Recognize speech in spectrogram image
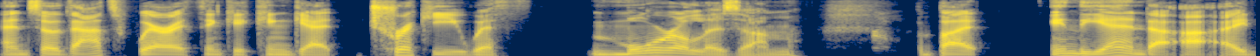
And so that's where I think it can get tricky with moralism, but in the end, I, I,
